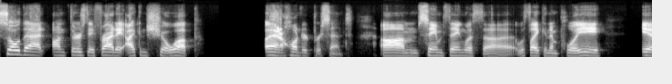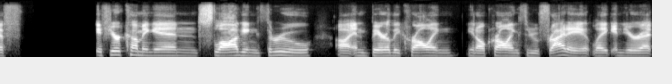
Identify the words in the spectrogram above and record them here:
so that on Thursday, Friday, I can show up at 100%. Um, same thing with uh, with like an employee. If if you're coming in slogging through uh, and barely crawling, you know, crawling through Friday, like, and you're at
